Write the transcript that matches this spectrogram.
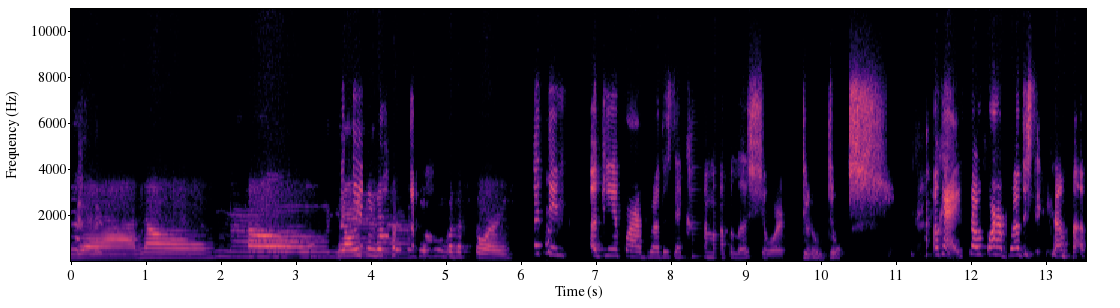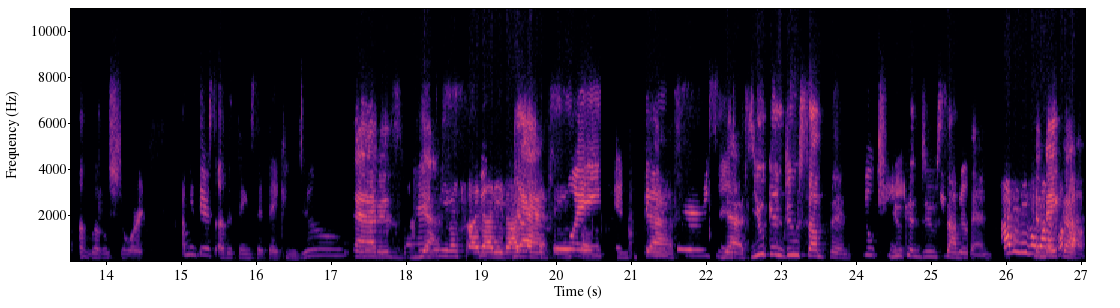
yeah, no. no. Oh, the only thing this person gave me was a story. But then again, for our brothers that come up a little short, okay. So for our brothers that come up a little short, I mean, there's other things that they can do. That is, I yes. didn't even try that either. I thought Yes. the toys thing. and Yes. fingers. And Yes, you can do something. you can. You can do something. I didn't even To want to make come back up.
